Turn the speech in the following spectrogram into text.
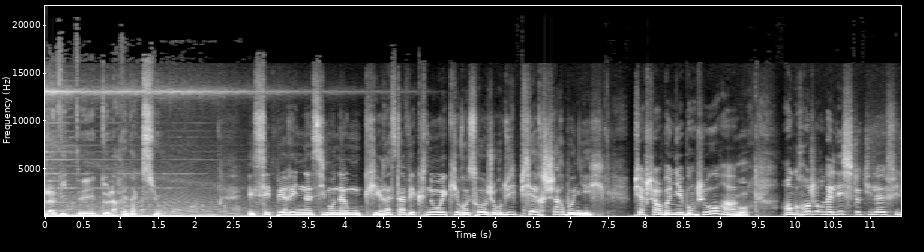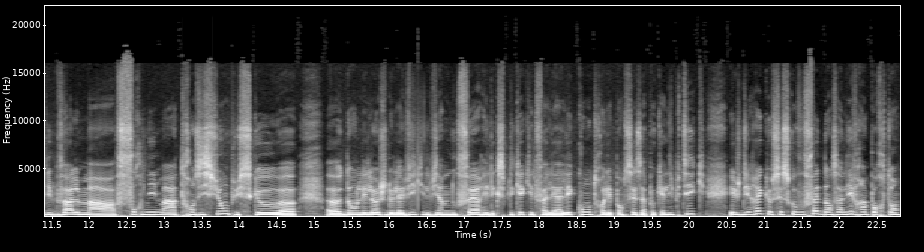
L'invité de la rédaction. Et c'est Perrine Simonaoum qui reste avec nous et qui reçoit aujourd'hui Pierre Charbonnier. Pierre Charbonnier, bonjour. Bonjour. En grand journaliste qu'il est, Philippe Val m'a fourni ma transition puisque euh, euh, dans l'éloge de la vie qu'il vient de nous faire, il expliquait qu'il fallait aller contre les pensées apocalyptiques. Et je dirais que c'est ce que vous faites dans un livre important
